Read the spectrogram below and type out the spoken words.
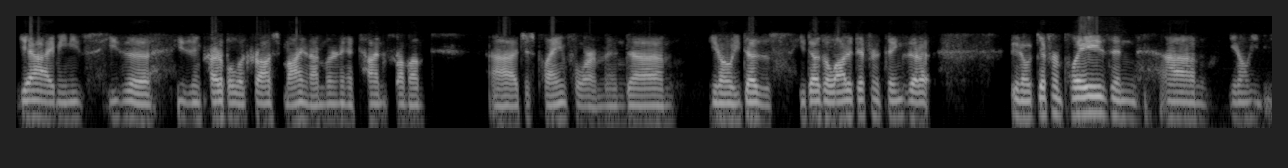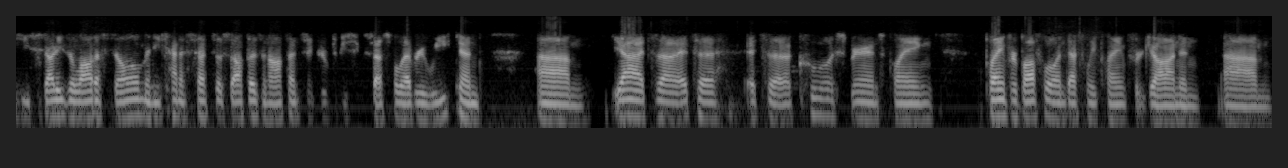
yeah, I mean, he's he's a he's incredible lacrosse mind, and I'm learning a ton from him uh, just playing for him. And um, you know, he does he does a lot of different things that you know different plays, and um, you know, he he studies a lot of film, and he kind of sets us up as an offensive group to be successful every week. And um, yeah, it's a it's a it's a cool experience playing playing for Buffalo and definitely playing for John, and um,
